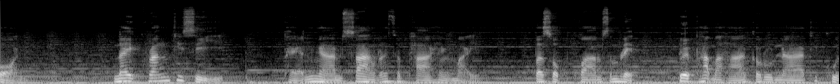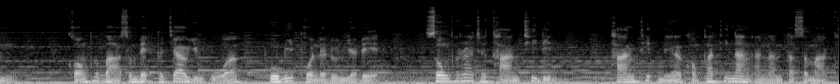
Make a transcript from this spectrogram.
ก่อน ในครั้งที่ 4 แผนงานสร้างรัฐสภาแห่งใหม่ ประสบความสำเร็จด้วยพระมหากรุณาธิคุณ ของพระบาทสมเด็จพระเจ้าอยู่หัว ภูมิพลอดุลยเดชทรงพระราชทานที่ดิน ทางทิศเหนือของพระที่นั่งอนันตสมาค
